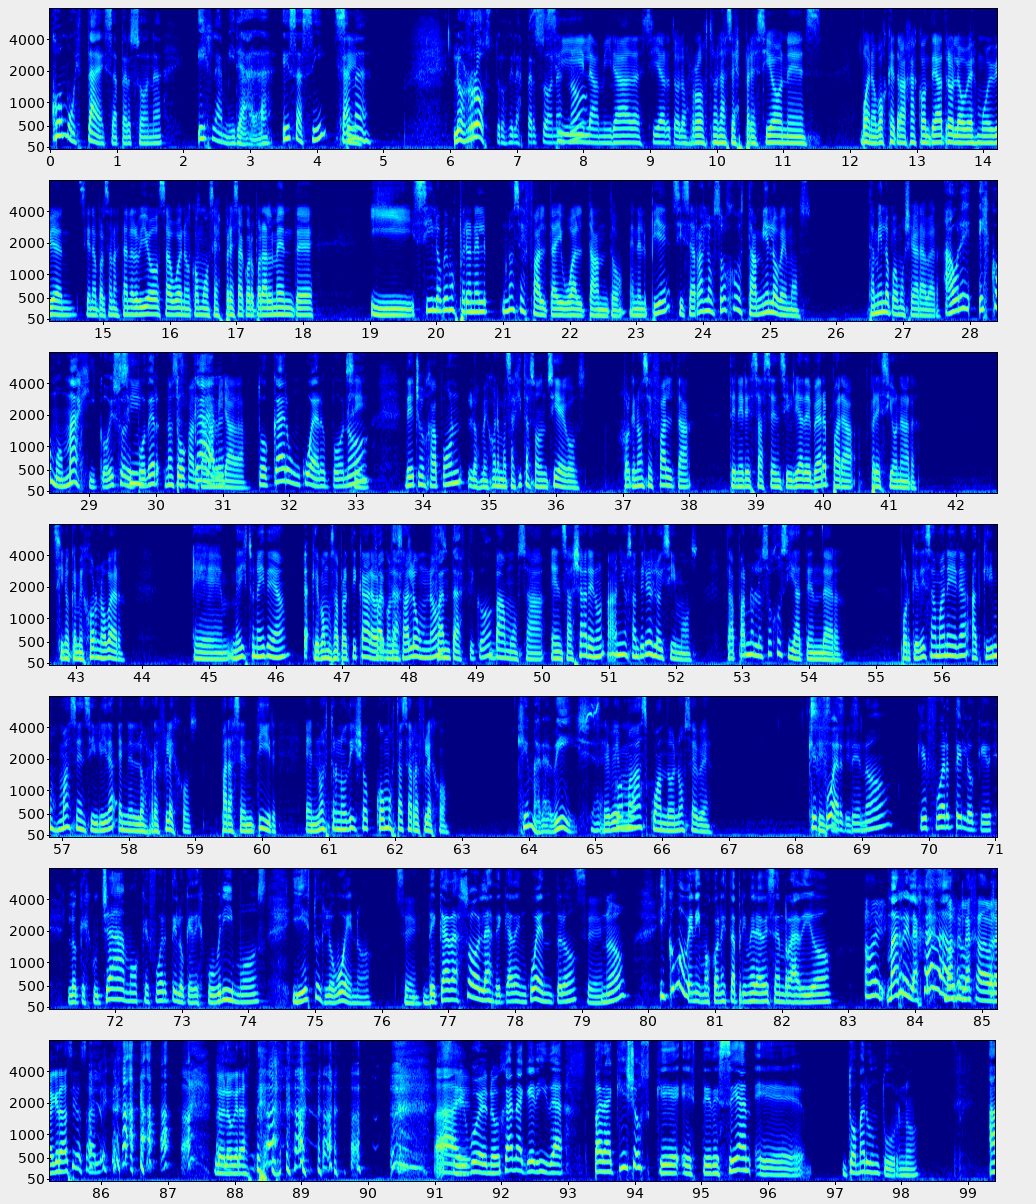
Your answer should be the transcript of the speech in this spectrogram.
cómo está esa persona es la mirada. ¿Es así, Sí. Hanna? Los rostros de las personas, sí, ¿no? la mirada, es cierto, los rostros, las expresiones. Bueno, vos que trabajás con teatro lo ves muy bien. Si una persona está nerviosa, bueno, cómo se expresa corporalmente. Y sí lo vemos, pero en el no hace falta igual tanto. En el pie, si cerrás los ojos, también lo vemos. También lo podemos llegar a ver. Ahora es como mágico eso Sí, de poder no hace tocar, falta la mirada. tocar un cuerpo, ¿no? Sí. De hecho, en Japón los mejores masajistas son ciegos, porque no hace falta tener esa sensibilidad de ver para presionar, sino que mejor no ver. Eh, me diste una idea que vamos a practicar ahora con los alumnos. Fantástico. Vamos a ensayar, en un- años anteriores lo hicimos, taparnos los ojos y atender, porque de esa manera adquirimos más sensibilidad en los reflejos, para sentir en nuestro nudillo cómo está ese reflejo. Qué maravilla. Se ve ¿Cómo- más cuando no se ve. Qué sí, fuerte, sí, sí. ¿no? Qué fuerte lo que, lo que escuchamos, qué fuerte lo que descubrimos. Y esto es lo bueno Sí. de cada solas, de cada encuentro, Sí. ¿no? ¿Y cómo venimos con esta primera vez en radio? Ay, ¿Más relajada? más no? relajada ahora. Gracias, Ale. Lo lograste. Ay, Sí. bueno, Hanna querida, para aquellos que este, desean eh, tomar un turno,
